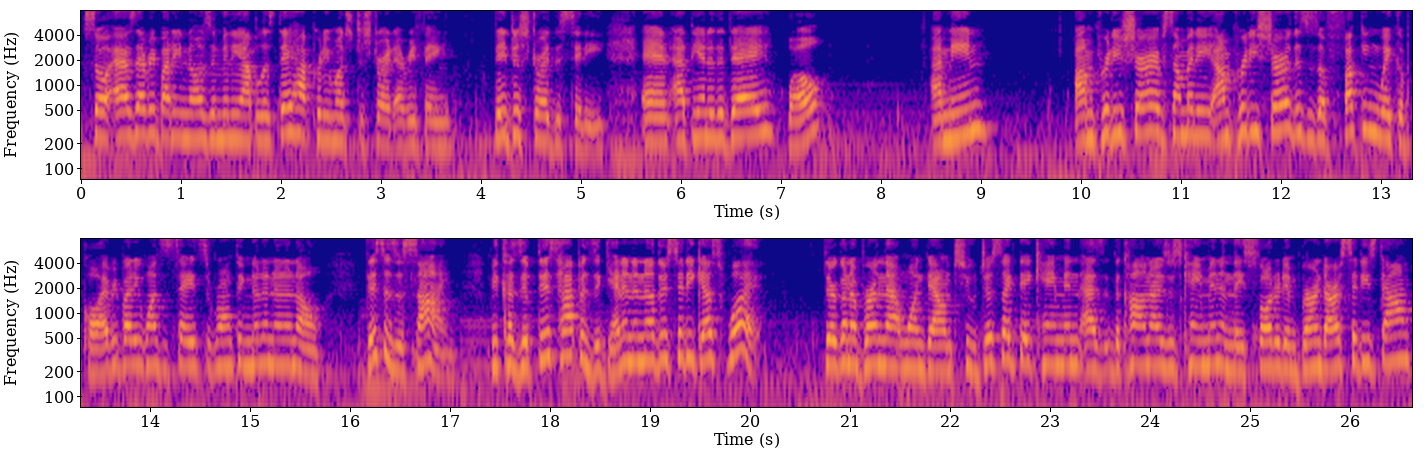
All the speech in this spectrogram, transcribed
So, as everybody knows in Minneapolis, they have pretty much destroyed everything. They destroyed the city. And at the end of the day, well, I mean, I'm pretty sure if somebody, I'm pretty sure this is a fucking wake up call. Everybody wants to say it's the wrong thing. No, no, no, no, no. This is a sign. Because if this happens again in another city, guess what? They're going to burn that one down too. Just like they came in as the colonizers came in and they slaughtered and burned our cities down,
